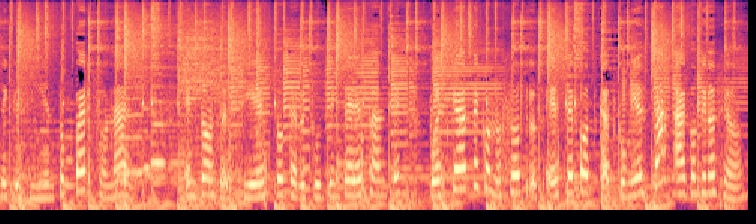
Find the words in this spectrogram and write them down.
de crecimiento personal. Entonces, si esto te resulta interesante, pues quédate con nosotros. Este podcast comienza a continuación.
